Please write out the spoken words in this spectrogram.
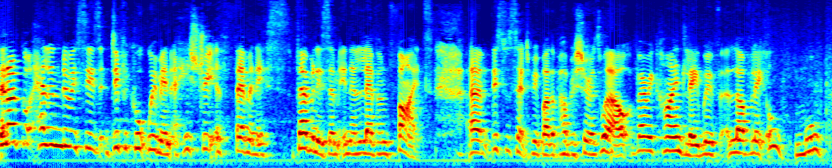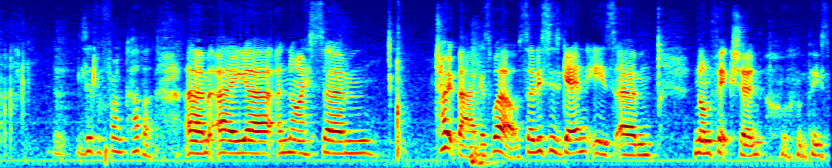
Then I've got Helen Lewis's Difficult Women, A History of Feminist, Feminism in 11 Fights. Um, this was sent to me by the publisher as well, very kindly with lovely, oh, more little front cover. Um, a, uh, a nice um, tote bag as well. So this is again is um, non-fiction. These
